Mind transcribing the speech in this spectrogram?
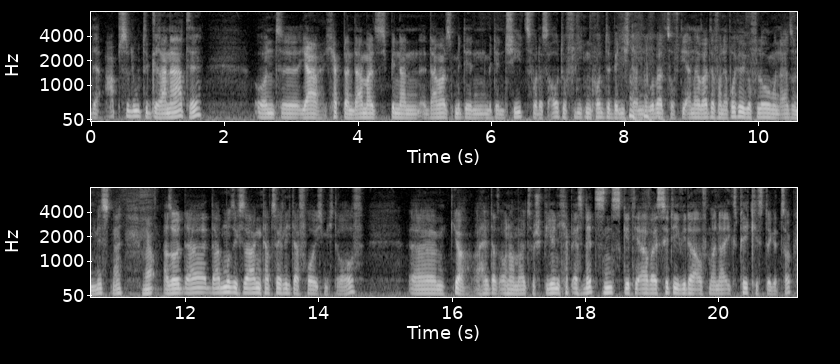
eine absolute Granate. Und äh, ja, ich habe dann damals, ich bin dann damals mit den, mit den Cheats, wo das Auto fliegen konnte, bin ich dann rüber auf die andere Seite von der Brücke geflogen und all so ein Mist. Ne? Ja. Also da, da muss ich sagen, tatsächlich, da freue ich mich drauf. Ähm, ja, erhält das auch nochmal zu spielen. Ich habe erst letztens GTA Vice City wieder auf meiner XP-Kiste gezockt.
